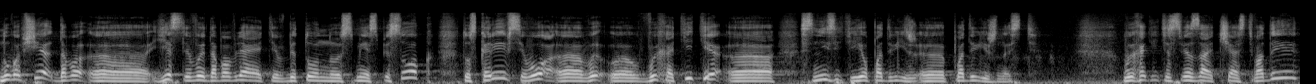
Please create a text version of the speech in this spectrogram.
Ну, вообще, э, если вы добавляете в бетонную смесь песок, то, скорее всего, э, вы, э, вы хотите э, снизить ее подвиж- э, подвижность. Вы хотите связать часть воды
